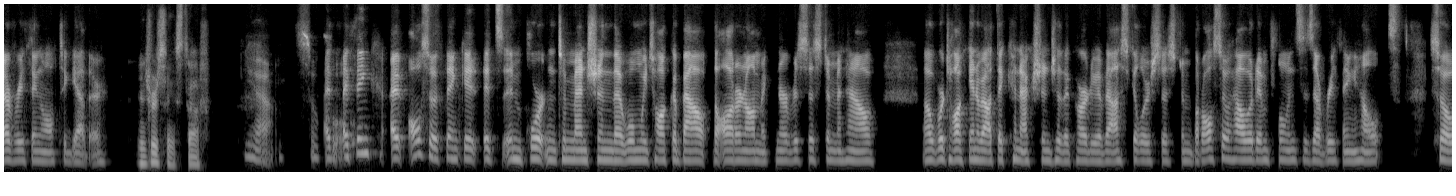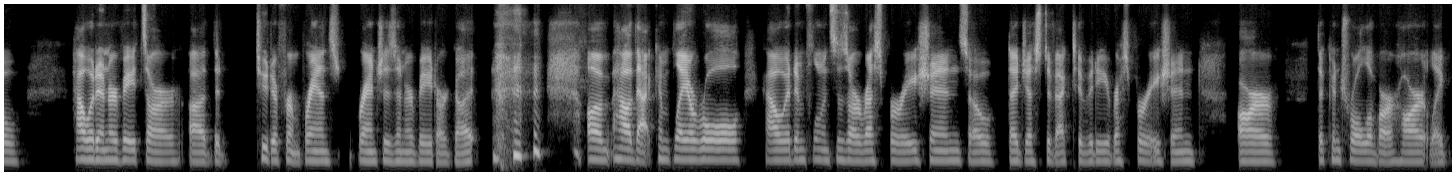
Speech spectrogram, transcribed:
everything altogether interesting stuff yeah, so cool. I, I, think I also think it, it's important to mention that when we talk about the autonomic nervous system and how uh, we're talking about the connection to the cardiovascular system, but also how it influences everything else. So, how it innervates our uh, the two different branch branches innervate our gut, um, how that can play a role, how it influences our respiration, so digestive activity, respiration, our the control of our heart like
